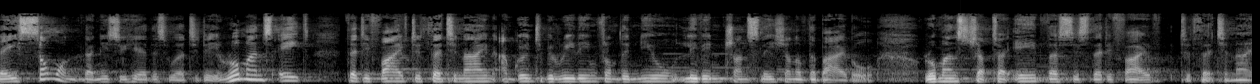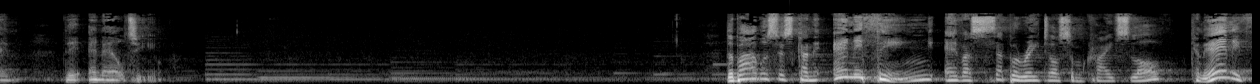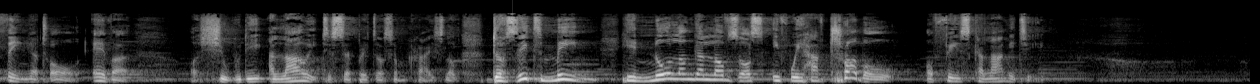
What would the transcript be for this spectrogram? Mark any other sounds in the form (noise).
There is someone that needs to hear this word today. Romans 8, 35 to 39. I'm going to be reading from the New Living Translation of the Bible. Romans chapter 8, verses 35 to 39, the NLT. The Bible says, Can anything ever separate us from Christ's love? Can anything at all ever or should we allow it to separate us from Christ's love? Does it mean he no longer loves us if we have trouble or face calamity?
